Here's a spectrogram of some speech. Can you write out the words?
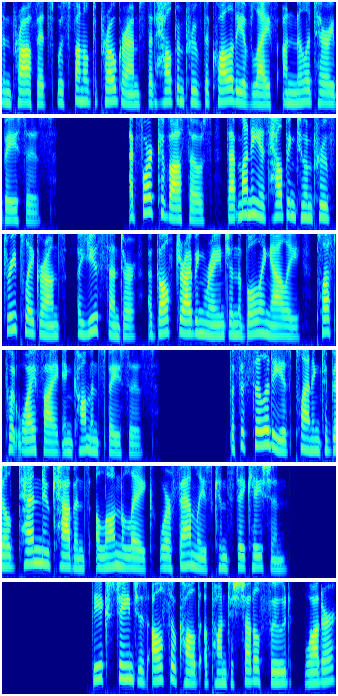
in profits was funneled to programs that help improve the quality of life on military bases. At Fort Cavazos, that money is helping to improve three playgrounds, a youth center, a golf driving range, and the bowling alley, plus put Wi Fi in common spaces. The facility is planning to build 10 new cabins along the lake where families can staycation. The exchange is also called upon to shuttle food, water,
